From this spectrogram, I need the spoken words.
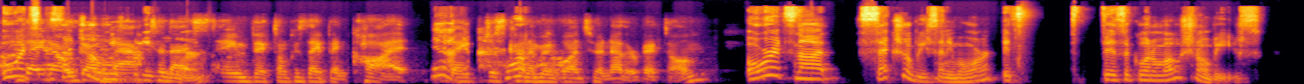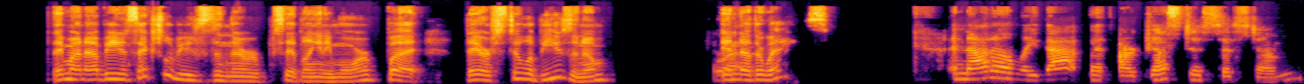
or it's they don't go back to that same victim because they've been caught. Yeah. They just kind of move on to another victim. or it's not sexual abuse anymore. It's physical and emotional abuse. They might not be in sexual abuse in their sibling anymore, but they are still abusing them in other ways. And not only that, but our justice system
